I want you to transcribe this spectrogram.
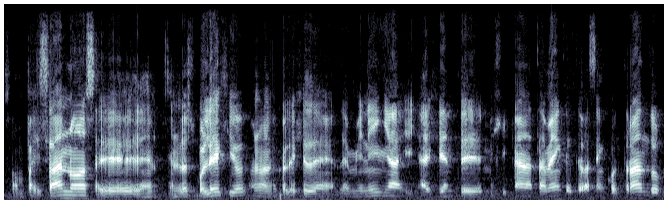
son paisanos. Eh, en los colegios, bueno, en el colegio de, mi niña, y hay gente mexicana también que te vas encontrando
